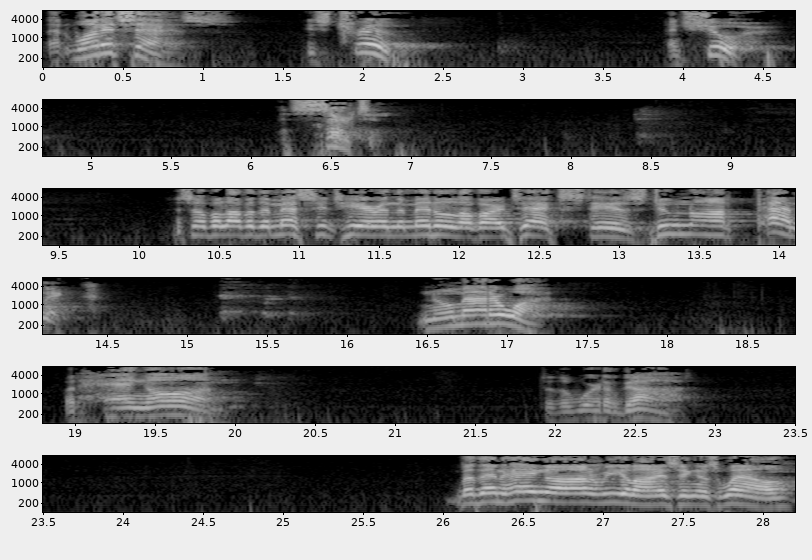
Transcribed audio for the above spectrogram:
that what it says is true and sure and certain. And so beloved, the message here in the middle of our text is do not panic. No matter what. But hang on to the Word of God. But then hang on realizing as well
